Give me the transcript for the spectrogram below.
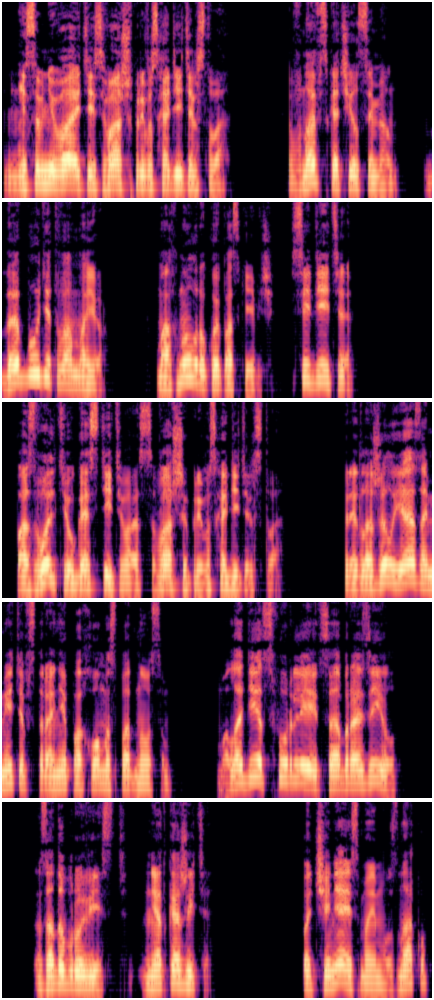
Не сомневайтесь, ваше превосходительство. Вновь вскочил Семен. Да будет вам, майор. Махнул рукой Паскевич. Сидите. Позвольте угостить вас, ваше превосходительство. Предложил я, заметив в стороне Пахома с подносом. Молодец, Фурлейт, сообразил. За добрую весть, не откажите. Подчиняясь моему знаку,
